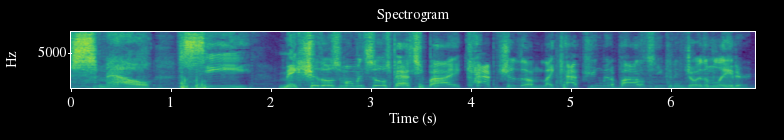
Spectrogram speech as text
smell, see Make sure those moments, those pass you by, capture them like capturing them in a bottle so you can enjoy them later.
